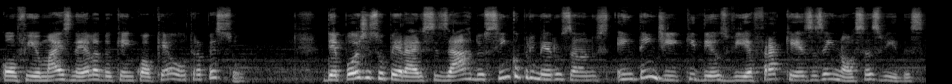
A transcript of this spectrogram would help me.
Confio mais nela do que em qualquer outra pessoa. Depois de superar esses árduos cinco primeiros anos, entendi que Deus via fraquezas em nossas vidas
